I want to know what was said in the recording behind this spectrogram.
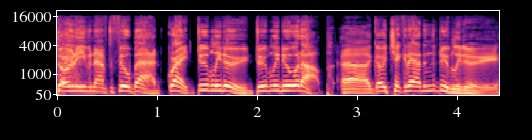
Don't even have to feel bad. Great. Doobly doo. Doobly doo it up. Uh, go check it out in the doobly doo.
